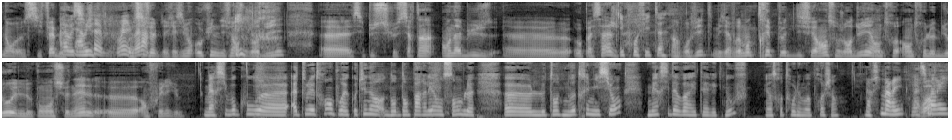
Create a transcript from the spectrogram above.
non aussi faible. Ah aussi ah faible. Oui, aussi faible. Il y a quasiment aucune différence aujourd'hui. Euh, c'est plus que certains en abusent euh, au passage. Ils profitent. En profitent, mais il y a vraiment très peu de différence aujourd'hui entre entre le bio et le conventionnel euh, en fruits et légumes. Merci beaucoup euh, à tous les trois. On pourrait continuer d'en parler ensemble euh, le temps d'une autre émission. Merci d'avoir été avec nous et on se retrouve le mois prochain. Merci Marie. Merci Marie.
